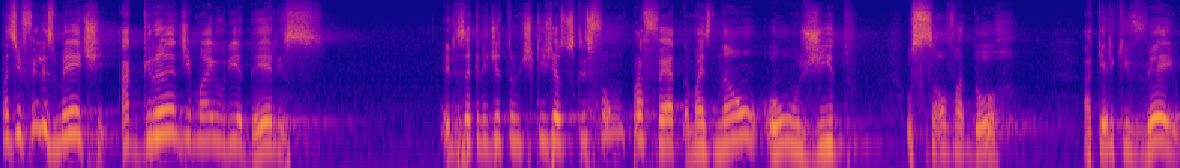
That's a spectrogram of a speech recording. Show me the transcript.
Mas infelizmente, a grande maioria deles, eles acreditam de que Jesus Cristo foi um profeta, mas não o ungido, o Salvador, aquele que veio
